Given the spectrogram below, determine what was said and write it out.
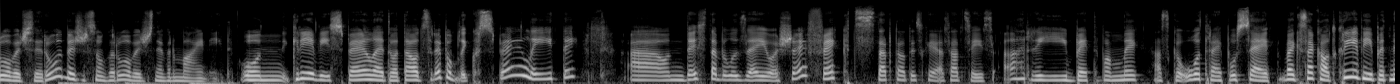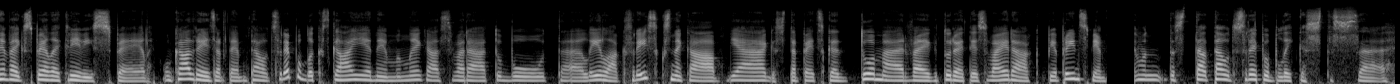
robežas ir robežas un ka robežas nevar mainīt. Un Krievija spēlē to tautas republiku spēlīti. Un destabilizējošs efekts starptautiskajās acīs arī, bet man liekas, ka otrai pusē vajag sakaut Krieviju, bet nevajag spēlēt Krievijas spēli. Un kādreiz ar tiem tautas republikas gājieniem, man liekas, varētu būt uh, lielāks risks nekā jēgas. Tāpēc, ka tomēr vajag turēties vairāk pie principiem. Un tas tautas republikas tas, uh,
